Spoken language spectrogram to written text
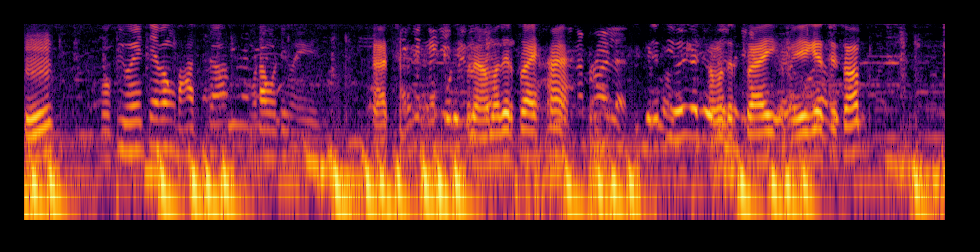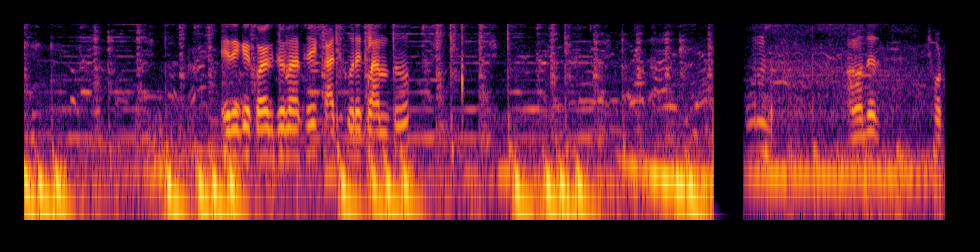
হুম। কপি হয়েছে এবং ভাতটা মোটামুটি হয়ে গেছে। আচ্ছা। মানে আমাদের প্রায় হ্যাঁ। আমাদের প্রায় হয়ে গেছে সব। এদিকে কয়েকজন আছে কাজ করে ক্লান্ত। আমাদের ছোট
